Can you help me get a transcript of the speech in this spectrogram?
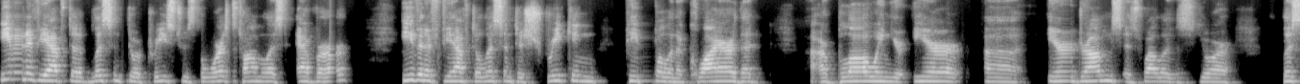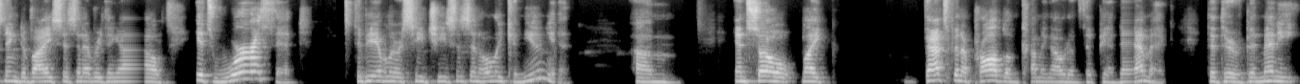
even if you have to listen to a priest who's the worst homilist ever, even if you have to listen to shrieking people in a choir that are blowing your ear uh, eardrums as well as your listening devices and everything else, it's worth it to be able to receive Jesus in Holy Communion. Um, and so, like, that's been a problem coming out of the pandemic. That there have been many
